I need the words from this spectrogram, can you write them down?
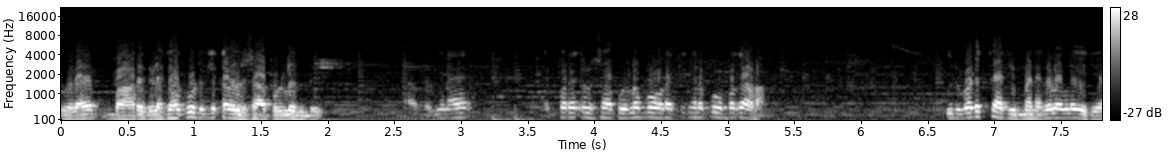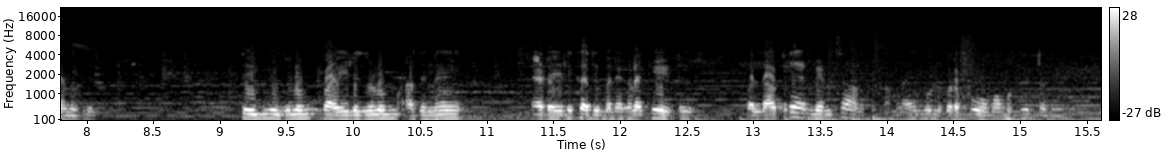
ഇവിടെ ബാറുകളൊക്കെ കൂടുതൽ കള്ള് ഷാപ്പുകളുണ്ട്. അതിങ്ങനെ കുറേ കള്ള് ഷാപ്പുകളുടെ ബോർഡൊക്കെ ഇങ്ങനെ പോകുമ്പോൾ കാണാം. ഒരുപാട് കരിമനകളുള്ള ഏരിയ ആണിത് തെങ്ങുകളും വയലുകളും അതിന് ഇടയിൽ കരിമനകളൊക്കെ ആയിട്ട് വല്ലാത്തൊരു ആംബിയൻസ് ആണ്. നമ്മൾ അതിന്റെ ഉള്ളിൽ കൂടെ പോകുമ്പോൾ നമുക്ക് കിട്ടുന്നത്.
